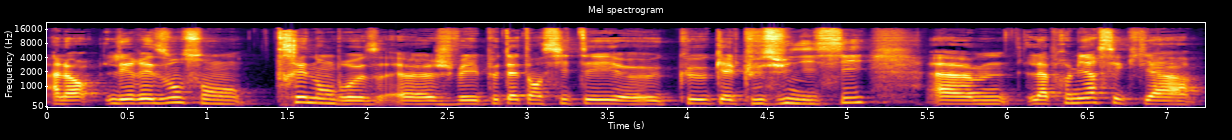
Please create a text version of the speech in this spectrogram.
Alors, les raisons sont très nombreuses. Euh, je vais peut-être en citer euh, que quelques-unes ici. Euh, la première, c'est qu'il y a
